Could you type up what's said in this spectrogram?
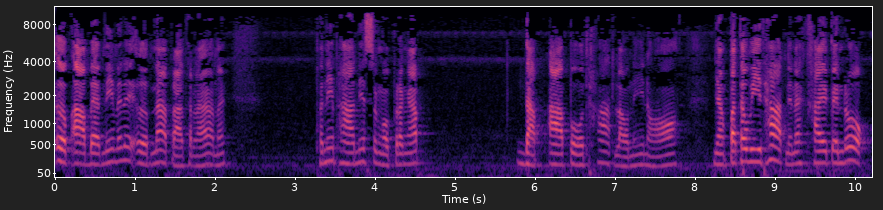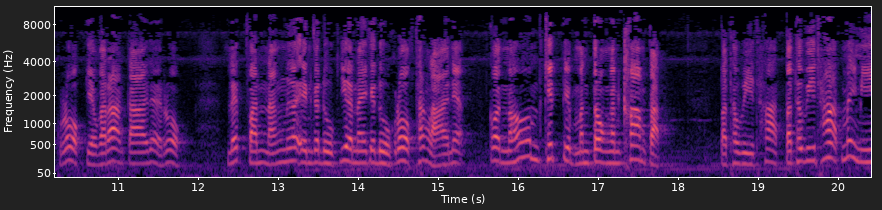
เอิบอาบแบบนี้ไม่ได้เอิบหน้าปรารถนานะพระนิพพานนี่สงบระงับ ดับอาโปธาตเหล่านี้เนาะอย่างปัตวีธาตุเนี่ยนะใครเป็นโรคโรคเกี่ยวกับร่างกายได้โรค เล็บฟันหนังเนื้อเอ็นกระดูกเยื่อในกระดูกโรคทั้งหลายเนี่ย ก็น้อมคิดเปรียบมันตรงกันข้ามกับปฐวีธาตุปฐวีธาตุไม่มี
